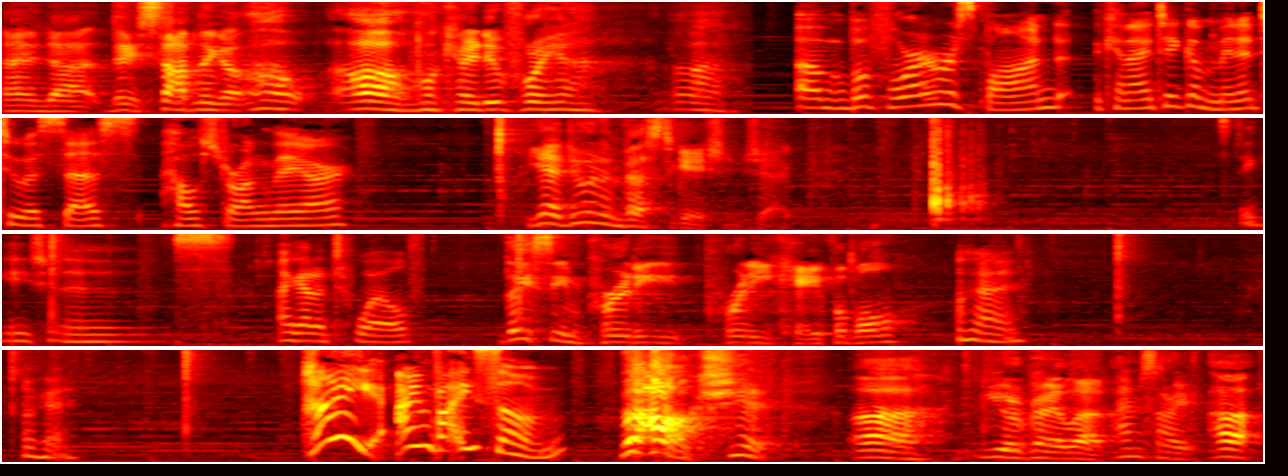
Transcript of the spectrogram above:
And uh, they stop and they go, oh oh, what can I do for you? Uh, Um. Before I respond, can I take a minute to assess how strong they are? yeah, do an investigation check. Investigation is. I got a twelve. They seem pretty pretty capable. Okay. Okay. Hi, I'm Visum. Oh shit! Uh, you are very loud. I'm sorry. Uh,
